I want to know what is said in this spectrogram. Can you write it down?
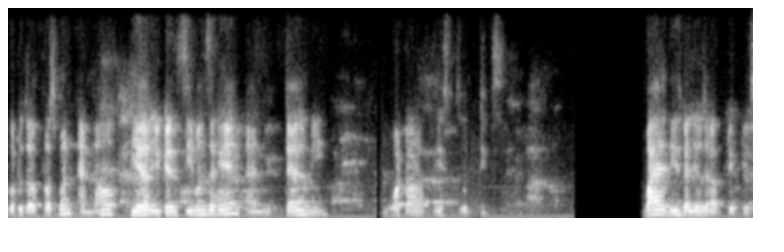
go to the first one. And now here you can see once again and tell me what are these two things. Why these values are updated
